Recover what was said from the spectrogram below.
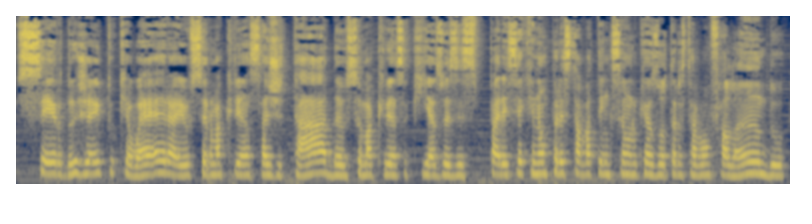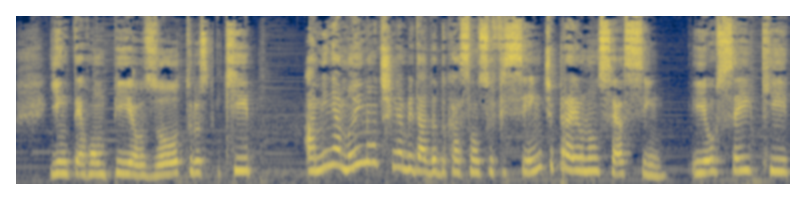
ser do jeito que eu era, eu ser uma criança agitada, eu ser uma criança que às vezes parecia que não prestava atenção no que as outras estavam falando e interrompia os outros. Que a minha mãe não tinha me dado educação suficiente para eu não ser assim. E eu sei que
